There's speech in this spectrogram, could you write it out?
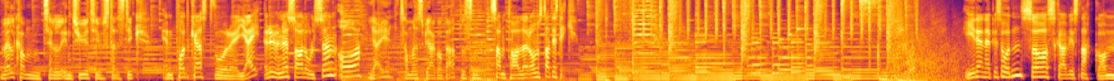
Velkommen til Intuitiv statistikk. En podkast hvor jeg, Rune Sahl Olsen, og Jeg, Thomas Bjergård Bertelsen. samtaler om statistikk. I denne episoden så skal vi snakke om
